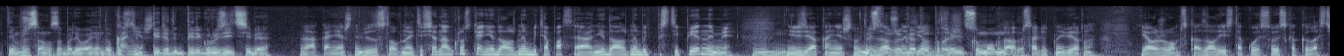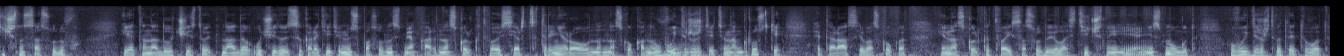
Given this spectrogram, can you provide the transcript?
к тем же самым заболеваниям, допустим, пере... перегрузить себя. Да, конечно, безусловно. Эти все нагрузки, они должны быть, опас... они должны быть постепенными. Угу. Нельзя, конечно, внезапно То есть тоже к этому подходить с умом надо. Абсолютно верно. Я уже вам сказал, есть такое свойство, как эластичность сосудов. И это надо учитывать. Надо учитывать сократительную способность миокарда, насколько твое сердце тренировано, насколько оно выдержит эти нагрузки. Это раз, и во сколько, и насколько твои сосуды эластичны, и они смогут выдержать вот эти вот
